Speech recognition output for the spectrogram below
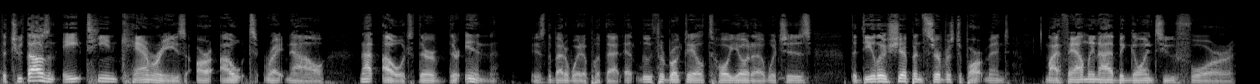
The 2018 Camrys are out right now. Not out, they're they're in is the better way to put that at Luther Brookdale Toyota, which is the dealership and service department my family and I have been going to for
